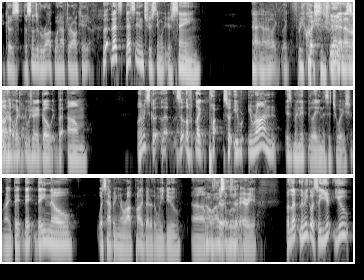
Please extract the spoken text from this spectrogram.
Because the Sons of Iraq went after Al Qaeda. That's that's interesting what you're saying. I, I like like three questions from Yeah, that. I don't know how, which, that. which way to go with, but um, well, let me just go. let- So like, so Iran is manipulating the situation, right? They they they know what's happening in Iraq probably better than we do. Um, Oh, it's, their, it's their area. But let, let me go. So you you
